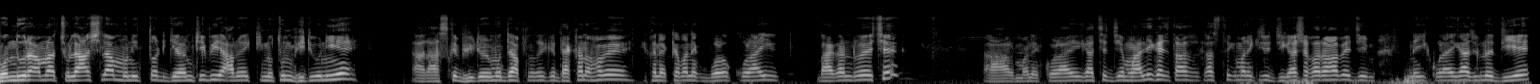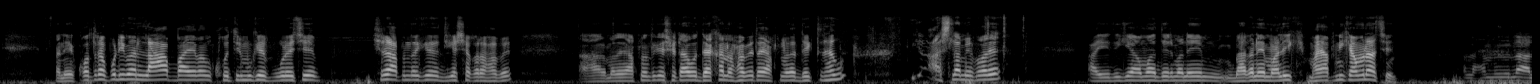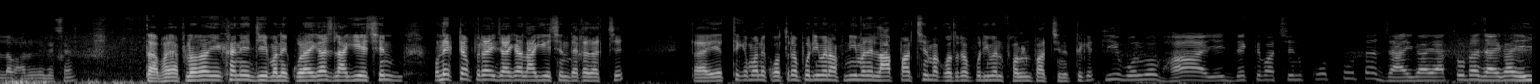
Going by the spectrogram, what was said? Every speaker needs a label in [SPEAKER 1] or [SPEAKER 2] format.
[SPEAKER 1] বন্ধুরা, আমরা চলে আসলাম মনিত্তর গ্রাম টিভি আরও একটি নতুন ভিডিও নিয়ে। আর আজকে ভিডিওর মধ্যে আপনাদেরকে দেখানো হবে, এখানে একটা মানে বড় কড়াই বাগান রয়েছে। আর মানে কড়াই গাছের যে মালিক আছে, তার কাছ থেকে মানে কিছু জিজ্ঞাসা করা হবে যে মানে এই কড়াই গাছগুলো দিয়ে মানে কতটা পরিমাণ লাভ বা এবং ক্ষতির মুখে পড়েছে, সেটা আপনাদেরকে জিজ্ঞাসা করা হবে। আর মানে আপনাদেরকে সেটাও দেখানো হবে, তাই আপনারা দেখতে থাকুন। আসলাম এরপরে আর এদিকে আমাদের মানে বাগানের মালিক, ভাই, আপনি কেমন আছেন?
[SPEAKER 2] আলহামদুলিল্লাহ আল্লাহ ভালো রেখেছেন।
[SPEAKER 1] তা ভাই আপনারা এখানে যে মানে কড়াই গাছ লাগিয়েছেন অনেকটা প্রায় জায়গা লাগিয়েছেন দেখা যাচ্ছে। তা এর থেকে মানে কতটা পরিমাণ আপনি মানে লাভ পাচ্ছেন বা কতটা পরিমাণ ফলন পাচ্ছেন এর থেকে?
[SPEAKER 2] কি বলব ভাই এই দেখতে পাচ্ছেন কতটা জায়গা এতটা জায়গা। এই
